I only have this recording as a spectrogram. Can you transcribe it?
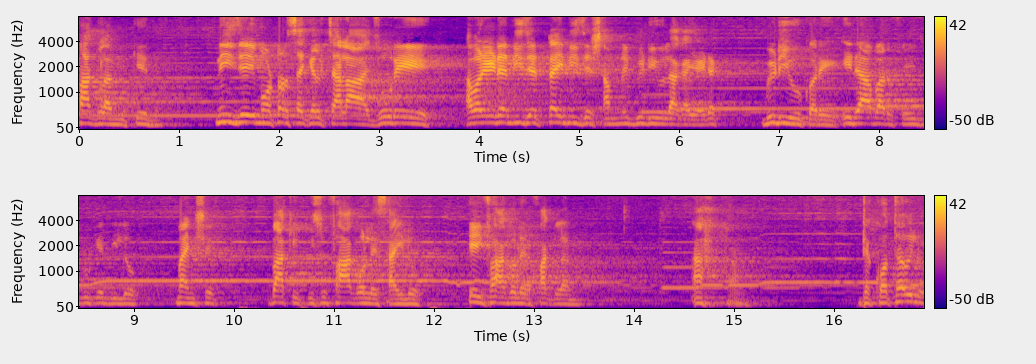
পাগলামি কে দেখে? নিজেই মোটর সাইকেল চালায়, জোরে, আবার এটা নিজেরটাই নিজের সামনে ভিডিও লাগাই এটা ভিডিও করে, এটা আবার ফেসবুকে দিল। মানুষে বাকি কিছু ফাগলে চাইলো। এই ফাগলের ফাগলামি। আহ। এটা কথা হইল।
